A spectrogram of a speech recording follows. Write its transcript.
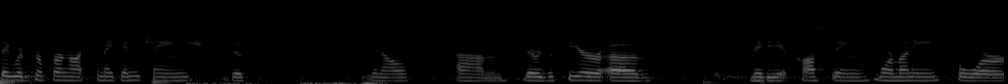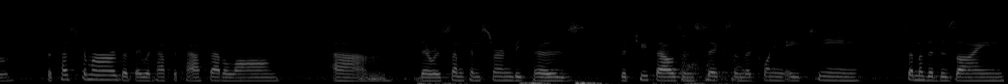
they would prefer not to make any change, just, you know, um, there was a fear of maybe it costing more money for the customer, that they would have to pass that along. Um, There was some concern because the 2006 and the 2018, some of the design,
